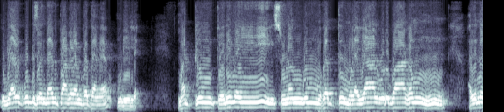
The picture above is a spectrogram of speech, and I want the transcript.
எப்படியாவது கூட்டு சேர்ந்தாவது பார்க்கலான்னு பார்த்தாங்க. முடியல. மற்றும் பெருமை சுணங்கும் முகத்து முளையால் ஒரு பாகம். அது என்ன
